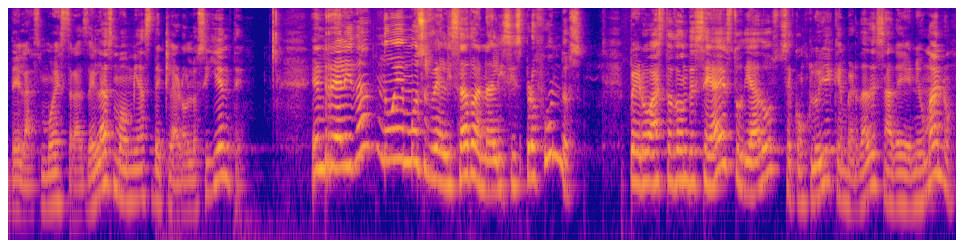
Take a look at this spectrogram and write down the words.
de las muestras de las momias, declaró lo siguiente. En realidad no hemos realizado análisis profundos, pero hasta donde se ha estudiado se concluye que en verdad es ADN humano.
